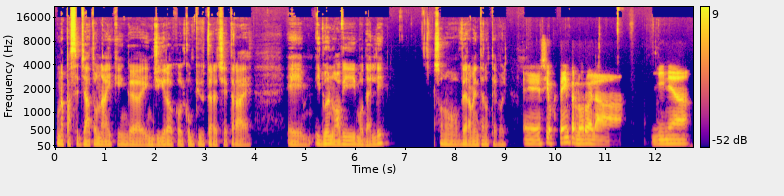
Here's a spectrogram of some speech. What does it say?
una passeggiata, un hiking eh, in giro col computer, eccetera. E, e i due nuovi modelli sono veramente notevoli. Eh, sì, Octane per loro è la linea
